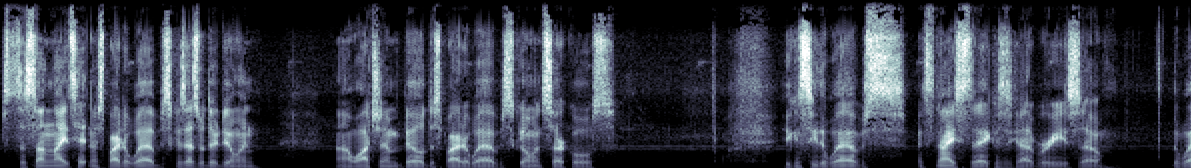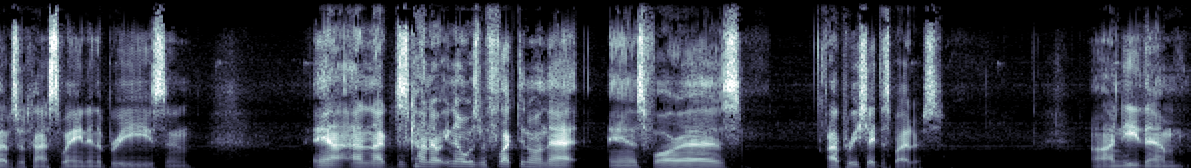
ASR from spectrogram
The sunlight's hitting the spider webs because that's what they're doing. Uh, watching them build the spider webs, go in circles. You can see the webs. It's nice today because it's got a breeze, so the webs are kind of swaying in the breeze and and and I just kind of you know was reflecting on that, and as far as I appreciate the spiders, uh, I need them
